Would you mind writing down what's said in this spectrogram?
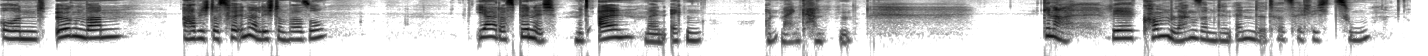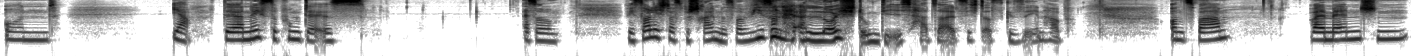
Und irgendwann habe ich das verinnerlicht und war so, ja, das bin ich, mit allen meinen Ecken und meinen Kanten. Genau, wir kommen langsam dem Ende tatsächlich zu. Und ja, der nächste Punkt, der ist also, wie soll ich das beschreiben? Das war wie so eine Erleuchtung, die ich hatte, als ich das gesehen habe. Und zwar, weil Menschen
